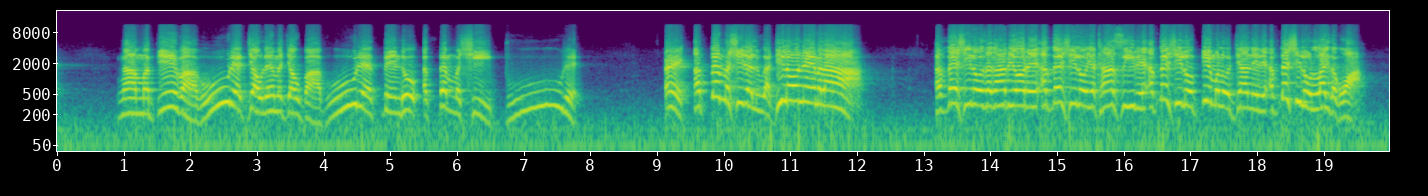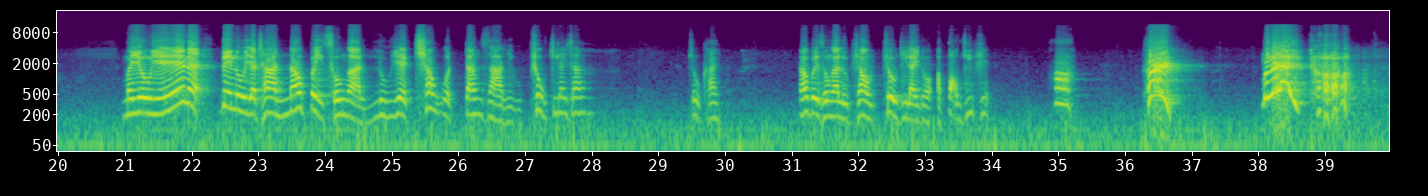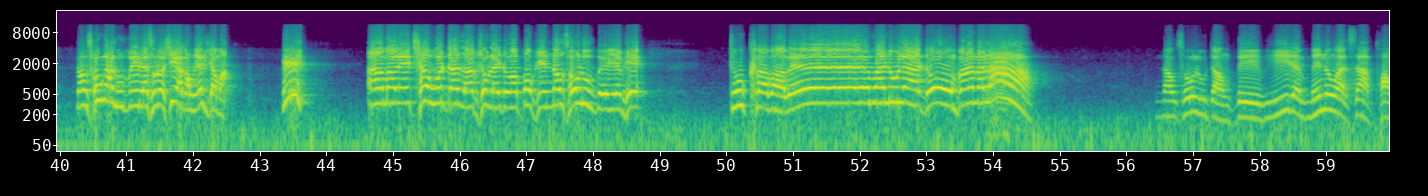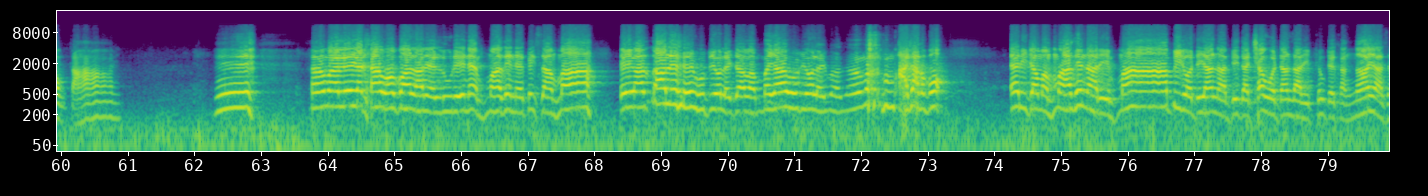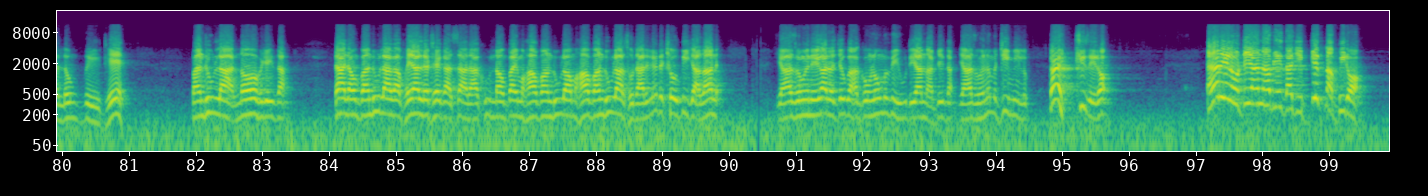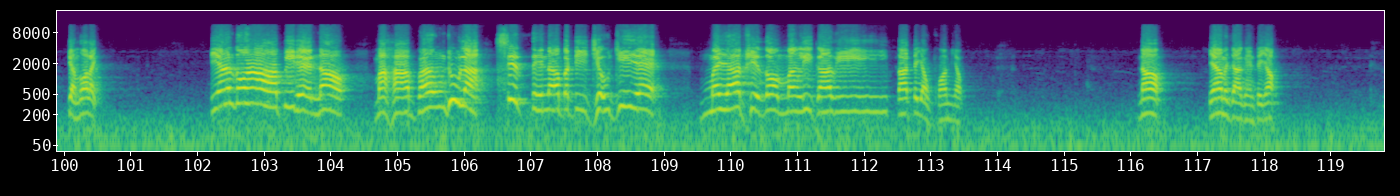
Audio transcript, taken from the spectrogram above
ငါမပြေးပါဘူးတဲ့ကြောက်လဲမကြောက်ပါဘူးတဲ့သင်တို့အသက်မရှိဘူးတဲ့အေးအသက်မရှိတဲ့လူကဒီလိုနေမလားအသက်ရှိလို့စကားပြောတယ်အသက်ရှိလို့ယထာစီးတယ်အသက်ရှိလို့ပြစ်မလို့ကြမ်းနေတယ်အသက်ရှိလို့လိုက်သကွာ မယုံရင်တဲ့သင်တို့ယထာနောက်ပိတ်ဆုံးကလူရဲ့6ဝတ်တန်းစာတွေကိုဖြုတ်ကြည့်လိုက်စမ်းဖြုတ်ခိုင်းနောက်ပိတ်ဆုံးကလူဖြောင်းဖြုတ်ကြည့်လိုက်တော့အပေါက်ကြီးဖြစ်ဟာဟေးမလေးနောက်ဆုံးကလူသေးတယ်ဆိုတော့ရှေ့အကောင်လေအဲ့ဒီကြမှာဟေးအာမလေး6ဝတ်တန်းစာဖြုတ်လိုက်တော့ပေါက်ဖြစ်နောက်ဆုံးလူသေးရင်ဖြစ် ဒုက္ခပါပဲဘာလူလာတော့ဘာမလားနောက်ဆုံးလူတောင်သေးပြီတဲ့မင်းတို့ကစဖောက်တာတဲ့ဟေးအမလေးယထာဝပါလာတဲ့လူတွေနဲ့မှားတဲ့ကိစ္စမှာအေကသားလေးကိုပြောလိုက်ကြပါမယားကိုပြောလိုက်ပါမှားကြတော့ပေါ့ အဲ့ဒီကြောင့်မှမှားသင့်တာတွေမှားပြီးတော့တရားနာပြည်သား6ဝတ္တန်းစာတွေဖြုတ်တဲ့အခါ900စလုံးသေတယ်ဗန္ဓုလနောပရိသဒါကြောင့်ဗန္ဓုလကဘုရားလက်ထက်ကစတာခုနောက်ပိုင်းမဟာဗန္ဓုလမဟာဗန္ဓုလဆိုတာတွေလည်းတချို့သိကြသားနဲ့ရာဇဝင်တွေကတော့ကျုပ်ကအကုန်လုံးမသိဘူးတရားနာပြည်သားရာဇဝင်လည်းမကြည့်မိလို့ကဲရှိစေတော့အဲ့ဒီလိုတရားနာပြည်သားကြီးပြစ်တက်ပြီးတော့ပြန်သွားလိုက် ပြန်သွားပြီးတဲ့နောက်မဟာဗန္ဓုလစစ်သေနာပတိချုပ်ကြီးရဲ့မယားဖြစ်သောမန္လိကာသည်သားတစ်ယောက်ဖွားမြောက်နောက်ပြန်မကြခင်တစ်ယောက်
